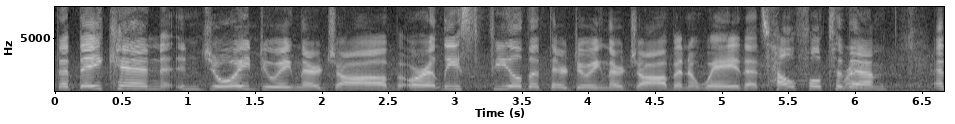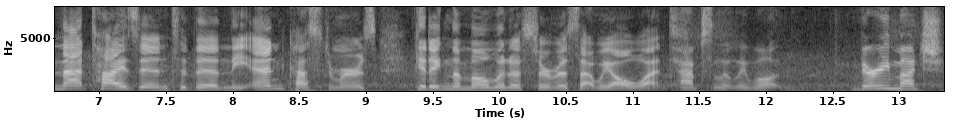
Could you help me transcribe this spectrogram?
that they can enjoy doing their job, or at least feel that they're doing their job in a way that's helpful to right. them, and that ties into then the end customers getting the moment of service that we all want. Absolutely, well, very much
